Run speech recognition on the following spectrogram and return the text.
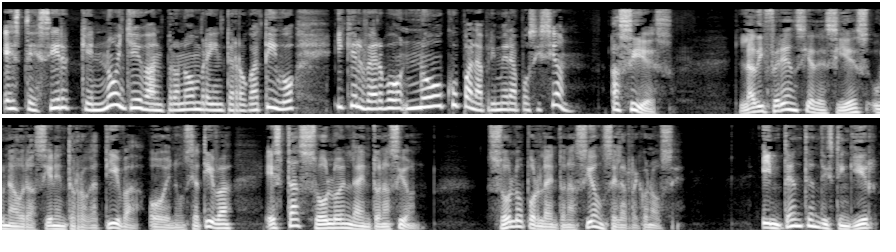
Es decir, que no llevan pronombre interrogativo y que el verbo no ocupa la primera posición. Así es. La diferencia de si es una oración interrogativa o enunciativa está solo en la entonación. Solo por la entonación se le reconoce. Intenten distinguir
